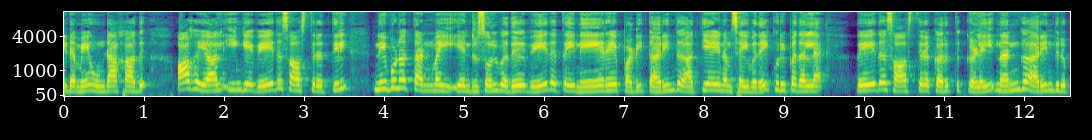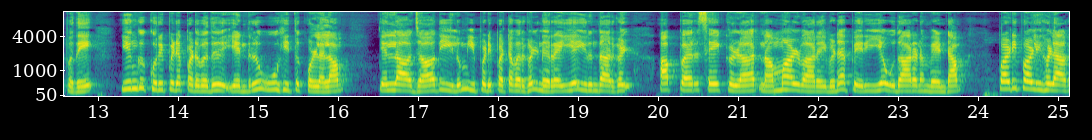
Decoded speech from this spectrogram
இடமே உண்டாகாது. ஆகையால் இங்கே வேத சாஸ்திரத்தில் நிபுணத்தன்மை என்று சொல்வது வேதத்தை நேரே படித்தறிந்து அத்தியனம் செய்வதை குறிப்பதல்ல. வேத சாஸ்திர கருத்துக்களை நன்கு அறிந்திருப்பதே இங்கு குறிப்பிடப்படுவது என்று ஊகித்து கொள்ளலாம். எல்லா ஜாதியிலும் இப்படிப்பட்டவர்கள் நிறைய இருந்தார்கள். அப்பர் சேக்கிழார் நம்மாழ்வாரை விட பெரிய உதாரணம் வேண்டாம். படிப்பாளிகளாக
